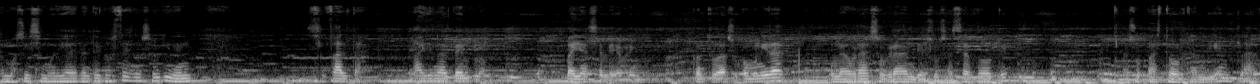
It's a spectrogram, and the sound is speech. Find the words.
hermosísimo día de Pentecostés. No se olviden, sin falta, vayan al templo, vayan, celebren con toda su comunidad. Un abrazo grande a su sacerdote, a su pastor también, claro.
